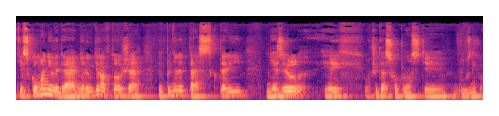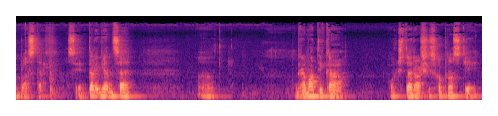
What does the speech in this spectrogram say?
ti zkoumaní lidé měli udělat to, že vyplnili test, který měřil jejich určité schopnosti v různých oblastech. Asi inteligence, eh, gramatika, určité další schopnosti.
